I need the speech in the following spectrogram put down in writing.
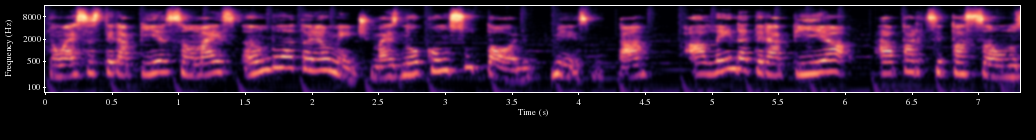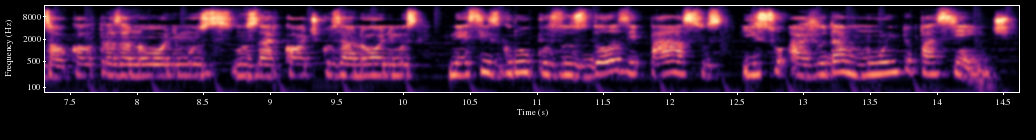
Então essas terapias são mais ambulatorialmente, mas no consultório mesmo, tá? Além da terapia, a participação nos alcoólatras anônimos, nos narcóticos anônimos, nesses grupos dos 12 passos, isso ajuda muito o paciente,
